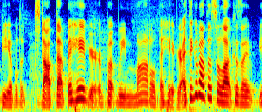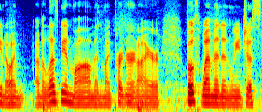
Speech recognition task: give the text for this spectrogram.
be able to stop that behavior. But we model behavior. I think about this a lot because I, you know, I'm I'm a lesbian mom, and my partner and I are both women, and we just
